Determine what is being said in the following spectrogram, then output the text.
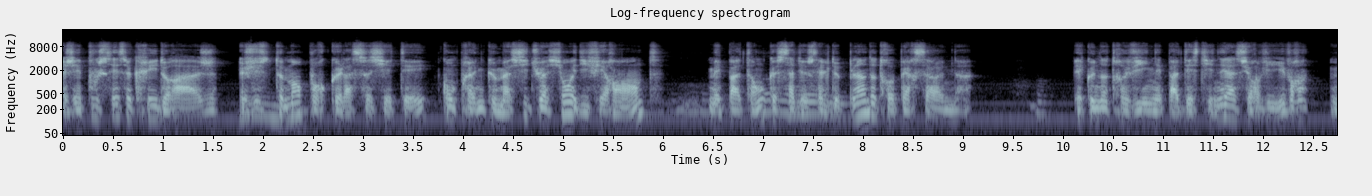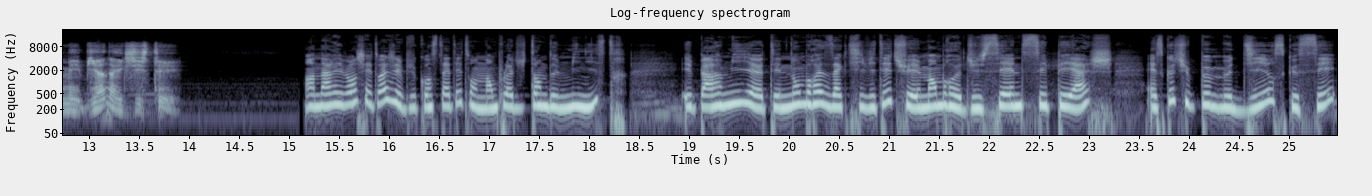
J'ai poussé ce cri de rage, justement pour que la société comprenne que ma situation est différente, mais pas tant que ça de celle de plein d'autres personnes. Et que notre vie n'est pas destinée à survivre, mais bien à exister. En arrivant chez toi, j'ai pu constater ton emploi du temps de ministre. Et parmi euh, tes nombreuses activités, tu es membre du CNCPH. Est-ce que tu peux me dire ce que c'est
